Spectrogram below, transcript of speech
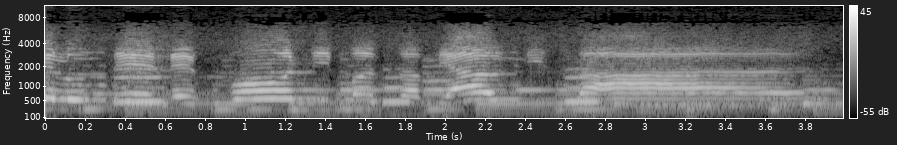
Pelo telefone manda me avisar.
